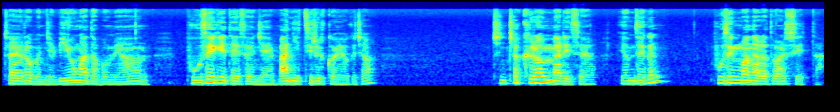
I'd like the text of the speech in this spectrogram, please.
자, 여러분, 이제 미용하다 보면 보색에 대해서 이제 많이 들을 거예요. 그죠? 진짜 그런 말이 있어요. 염색은 보색만 하라도 할 수 있다.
